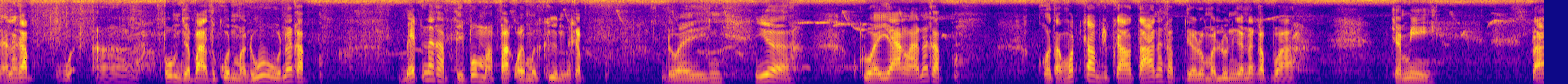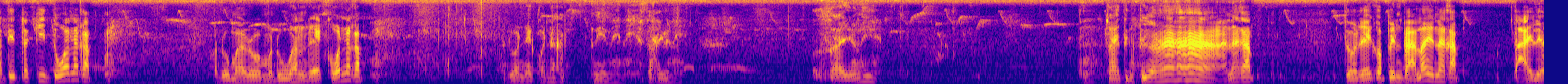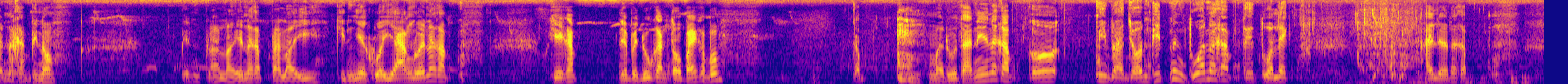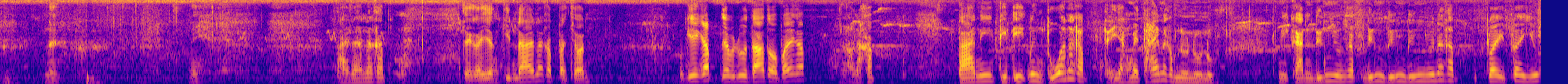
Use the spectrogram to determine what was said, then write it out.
นั่นะครับอ่าผมจะพาทุกคนมาดูนะครับ เบ็ดนะครับที่ผมมาปักไว้เมื่อคืนนะครับ โดยเหยื่อกลวยยางหลานะครับก็ตั้งหมด39ตานะครับ เดี๋ยวเรามาลุ้นกันนะครับว่า จะมีปลาติดตะกี้ตัวนะครับมาดูมาดูมาดูวันแรกก่อนนะครับมาดูวันแรกก่อนนะครับ นี่นี่นี่ใส่อยู่นี่ใส่อยู่นี่ใส่ตึงๆอ่านะครับ ตัวแรกก็เป็นปลาไหลนะครับ ตายแล้วนะครับ พี่น้อง เป็นปลาไหลนะครับ ปลาไหลกินเหยื่อกลวยยางด้วยนะครับ โอเคครับ เดี๋ยวไปดูกันต่อไปครับผมครับมาดูตานี้นะครับ ก็มีปลาจอนทิศหนึ่งตัวนะครับ แต่ตัวเล็กตายเลยนะครับนี่นี่ตายแล้วนะครับ แต่ก็ยังกินได้นะครับปลาจอนโอเคครับเดี๋ยวไปดูตาต่อไปครับเอาละครับ ตานี้ติดอีกหนึ่งตัวนะครับ แต่ยังไม่ตายนะครับนูนูนูมีการดึงอยู่ครับ ดึงดึงดึงอยู่นะครับปล่อยปล่อยอยู่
